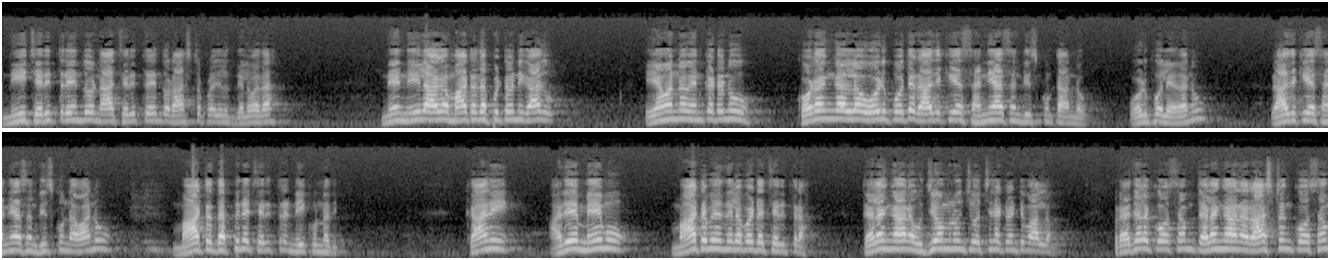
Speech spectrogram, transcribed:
నీ చరిత్ర ఏందో నా చరిత్ర ఏందో రాష్ట్ర ప్రజలకు తెలియదా నేను నీలాగా మాట తప్పిటోని కాదు. ఏమన్నావు వెనకట నువ్వు? కొడంగల్లో ఓడిపోతే రాజకీయ సన్యాసం తీసుకుంటా అన్నావు. ఓడిపోలేదా నువ్వు? రాజకీయ సన్యాసం తీసుకున్నావా నువ్వు? మాట తప్పిన చరిత్ర నీకున్నది. కానీ అదే మేము మాట మీద నిలబడ్డ చరిత్ర. తెలంగాణ ఉద్యమం నుంచి వచ్చినటువంటి వాళ్ళం. ప్రజల కోసం తెలంగాణ రాష్ట్రం కోసం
